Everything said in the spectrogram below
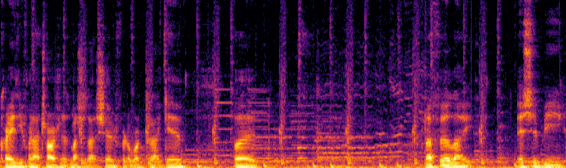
crazy for not charging as much as I should for the work that I give. But I feel like it should be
